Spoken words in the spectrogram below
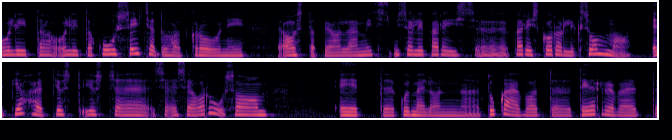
oli ta, oli ta kuus-seitse tuhat krooni aasta peale, mis, mis oli päris, päris korralik summa. et jah, et just, just see, see, see arusaam, et kui meil on tugevad, terved,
